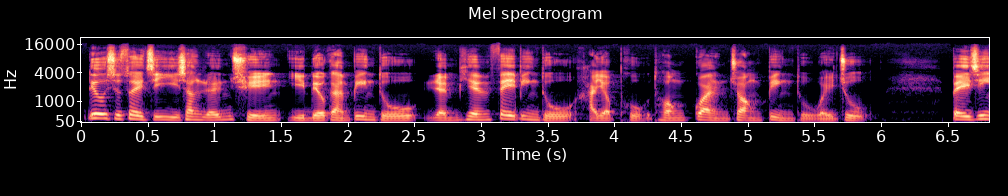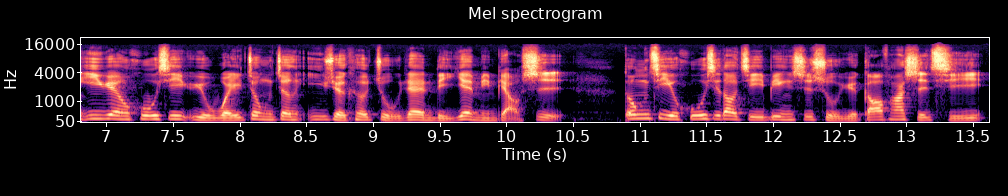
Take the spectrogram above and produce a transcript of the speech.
六十岁及以上人群以流感病毒、人偏肺病毒还有普通冠状病毒为主。北京医院呼吸与危重症医学科主任李彦明表示，冬季呼吸道疾病是属于高发时期，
